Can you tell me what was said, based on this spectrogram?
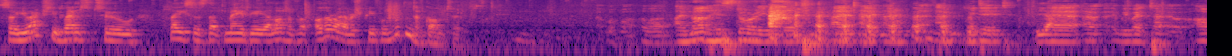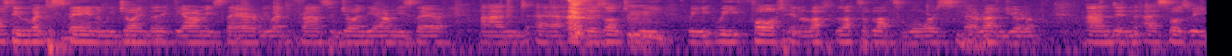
So you actually went to places that maybe a lot of other Irish people wouldn't have gone to. Well, I'm not a historian, but I, I, I, I, we did. Yeah. Uh, uh, we went to, obviously we went to Spain and we joined the, the armies there. We went to France and joined the armies there. And uh, as a result, we, we, we fought in a lot, lots of lots of wars around Europe, and in I suppose we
